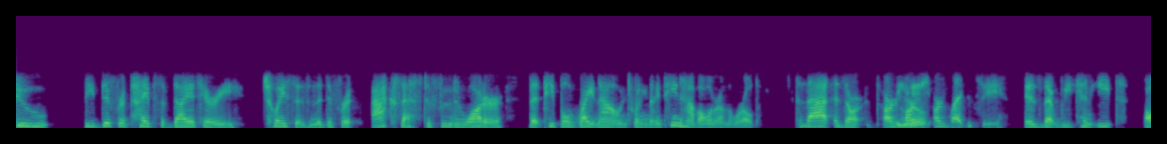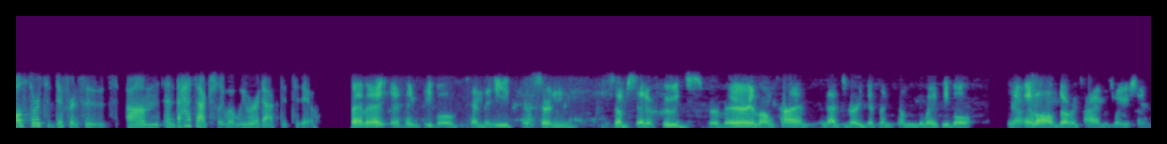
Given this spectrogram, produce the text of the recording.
to the different types of dietary choices and the different access to food and water that people right now in 2019 have all around the world. That is our our our, know, our, legacy is that we can eat all sorts of different foods, um, and that's actually what we were adapted to do. Right, but I, I think people tend to eat a certain subset of foods for a very long time, and that's very different from the way people, you know, evolved over time. Is what you're saying?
